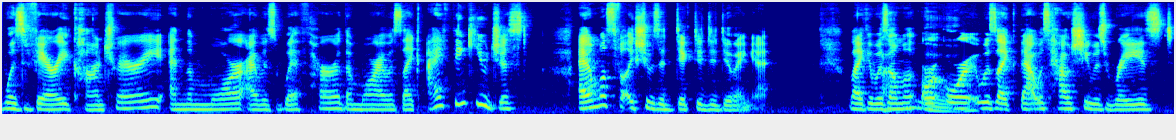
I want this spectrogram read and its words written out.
was very contrary. And the more I was with her, the more I was like, I think you just, I almost felt like she was addicted to doing it. Like it was almost, or, or Oh. it was like that was how she was raised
